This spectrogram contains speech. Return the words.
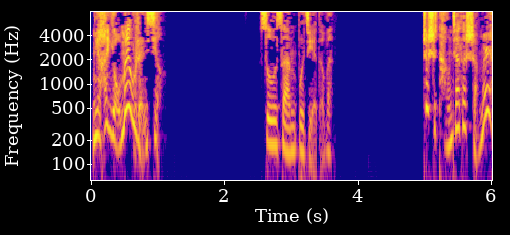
你还有没有人性？”苏三不解的问：“这是唐家的什么人？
